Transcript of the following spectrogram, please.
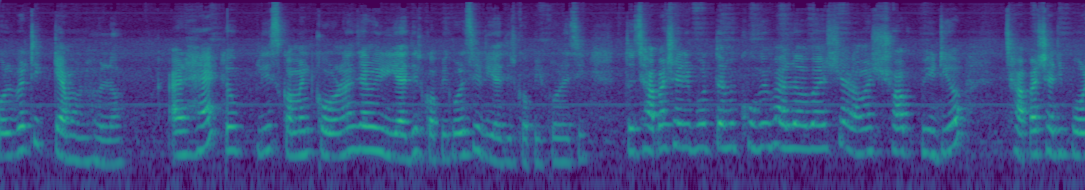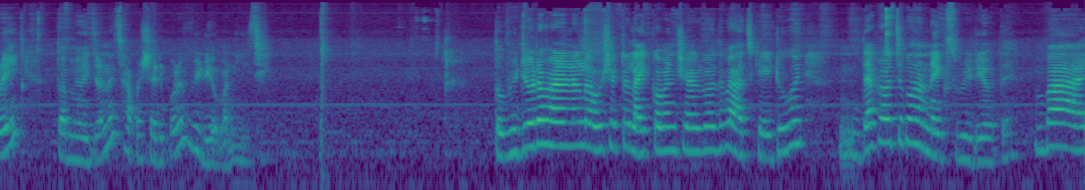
বলবে ঠিক কেমন হলো। আর হ্যাঁ তো প্লিজ কমেন্ট করো না যে আমি রিয়াদির কপি করেছি, রিয়াদির কপি করেছি। তো ছাপা শাড়ি পরতে আমি খুবই ভালোবাসি আর আমার সব ভিডিও ছাপা শাড়ি পরেই, তো আমি ওই জন্য ছাপা শাড়ি পরে ভিডিও বানিয়েছি। তো ভিডিওটা ভালো লাগলে অবশ্যই একটা লাইক কমেন্ট শেয়ার করে দেবে। আজকে এইটুকুই। দেখা হচ্ছে কোনো নেক্সট ভিডিওতে বাই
